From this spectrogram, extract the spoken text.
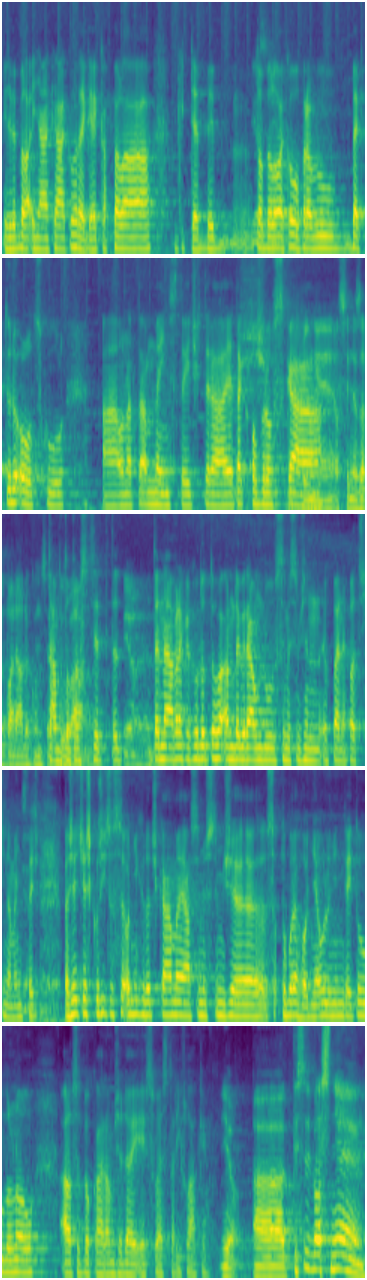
kde by byla i nějaká jako reggae kapela, kde by to bylo jako opravdu back to the old school a ona ta main stage, která je tak obrovská. Úplně asi nezapadá do konceptu. Tam to prostě, t- jo, jo. ten návrh jako do toho undergroundu si myslím, že úplně nepatří na main stage. Jasně. Takže těžko říct, co se od nich dočkáme. Já si myslím, že to bude hodně ovlivněný tady tou vlnou, ale předpokládám, že dají i své staré fláky. Jo. A ty jsi vlastně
